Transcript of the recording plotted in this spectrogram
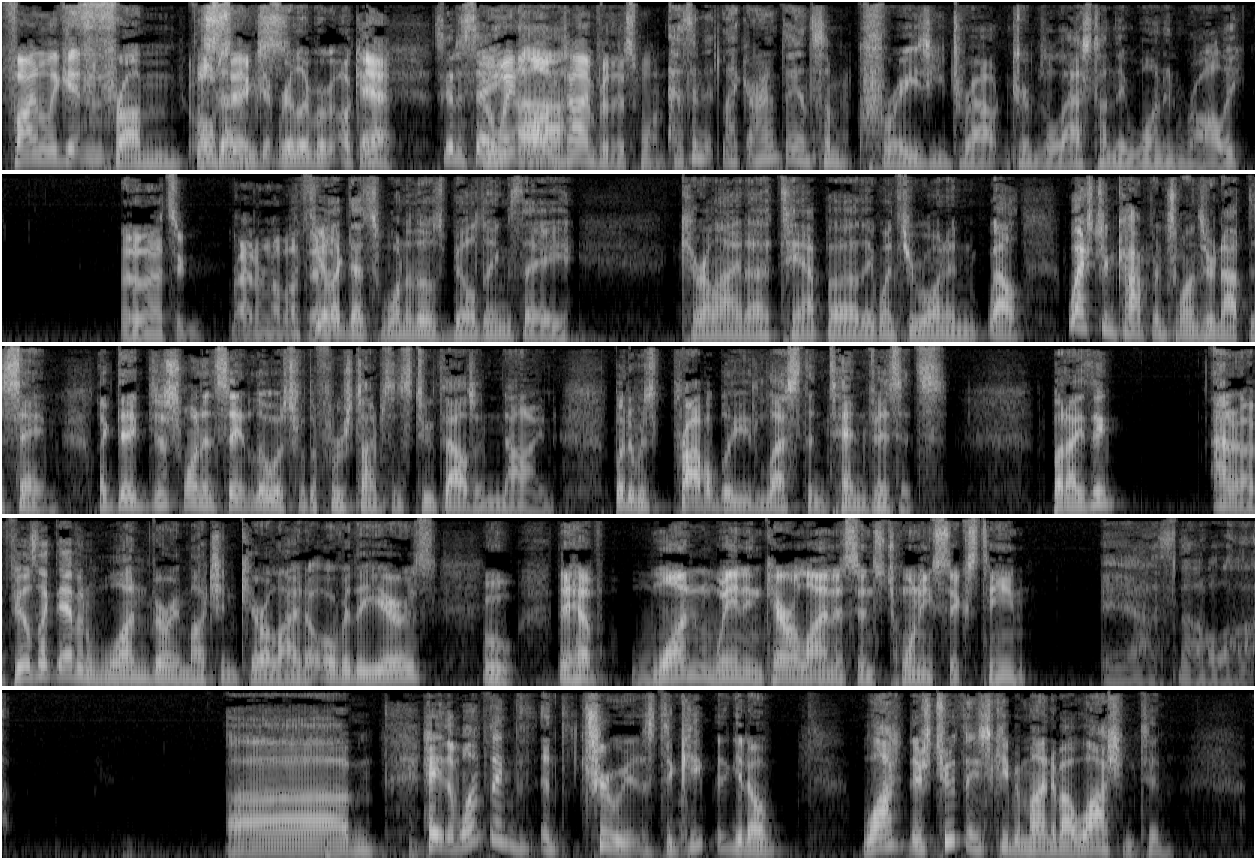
Finally getting from the 06. Really, okay. Yeah. I was going to say, been waiting uh, a long time for this one. Hasn't it? Like, aren't they on some crazy drought in terms of last time they won in Raleigh? Oh, that's a. I don't know about I that. I feel like that's one of those buildings they. Carolina, Tampa, they went through one, and well, Western Conference ones are not the same. Like they just won in St. Louis for the first time since 2009, but it was probably less than 10 visits. But I think I don't know. It feels like they haven't won very much in Carolina over the years. Ooh, they have one win in Carolina since 2016. Yeah, it's not a lot. Um, hey, the one thing that's true is to keep, you know, Was- there's two things to keep in mind about Washington.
